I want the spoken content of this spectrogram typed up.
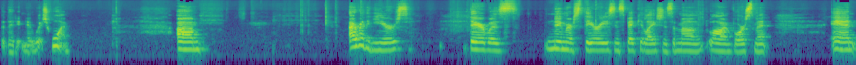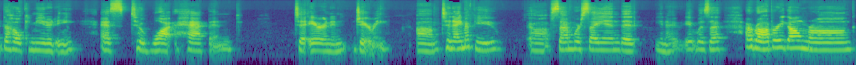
but they didn't know which one. Um, over the years there was numerous theories and speculations among law enforcement and the whole community as to what happened to Erin and Jeremy. Um, to name a few, uh, some were saying that you know it was a, a robbery gone wrong.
